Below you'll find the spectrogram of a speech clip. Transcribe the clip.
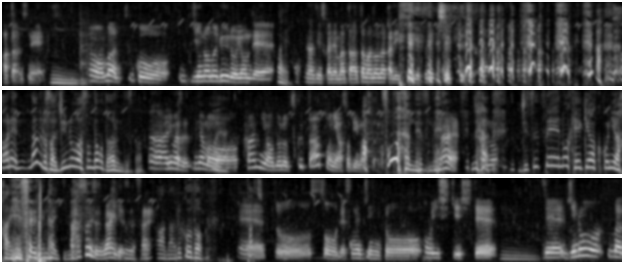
あったんですね。うん、でもまあ、こう、人狼のルールを読んで、はい、なんていうんですかね、また頭の中で一人でプレイしてみるあ、あれ、ナミロさん、人狼遊んだことあるんですか？ああります。でも、はい、犯人は踊るを作った後に遊びました、ね、そうなんですね。はい。じゃあ、あの実プレイの経験はここには反映されてないあ、そうです。ないです。はい、あ、なるほど。えっと、そうですね、人狼を意識して、で、人狼、まあ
